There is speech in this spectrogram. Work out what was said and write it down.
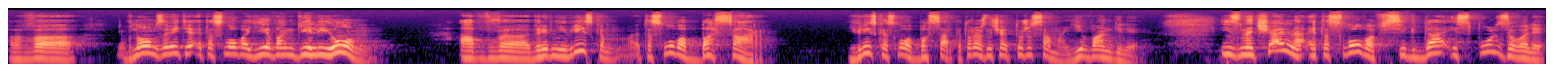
В, в Новом Завете это слово «евангелион», а в древнееврейском это слово «басар». Еврейское слово «басар», которое означает то же самое – «Евангелие». Изначально это слово всегда использовали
